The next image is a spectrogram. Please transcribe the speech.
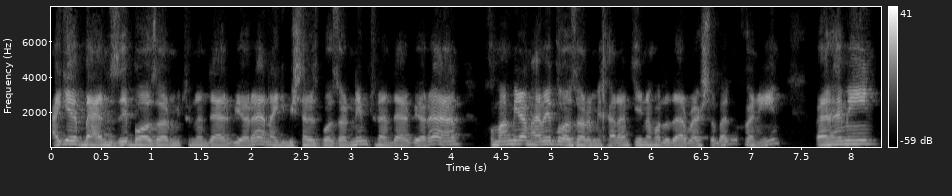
اگه به اندازه بازار می‌تونن در بیارن اگه بیشتر از بازار نمی‌تونن در بیارن خب من میرم همه بازار رو می‌خرم که اینم حالا دربارش صحبت می‌کنیم. برای همین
